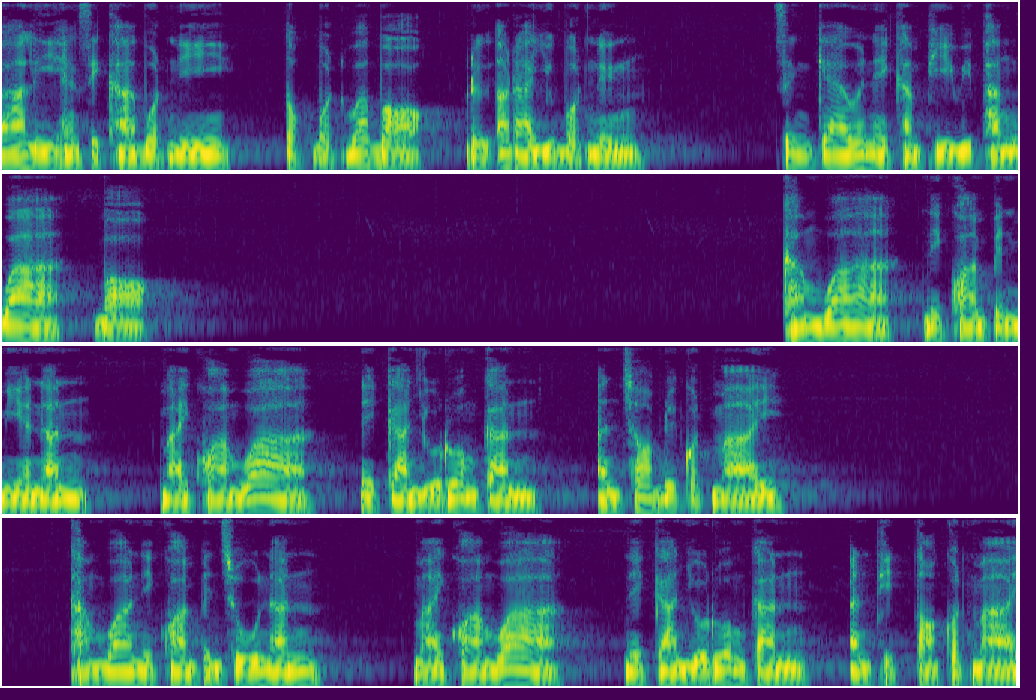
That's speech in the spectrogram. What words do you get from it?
บาลีแห่งสิกขาบทนี้ ตกบทว่าบอกหรืออะไรอยู่บทหนึ่ง ซึ่งแก้ไว้ในคำพีวิพังว่า บอกคำว่า ในความเป็นเมียนั้น หมายความว่า ในการอยู่ร่วมกัน อันชอบด้วยกฎหมายคำว่าในความเป็นชู้นั้น หมายความว่า ในการอยู่ร่วมกัน อันผิดต่อกฎหมาย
